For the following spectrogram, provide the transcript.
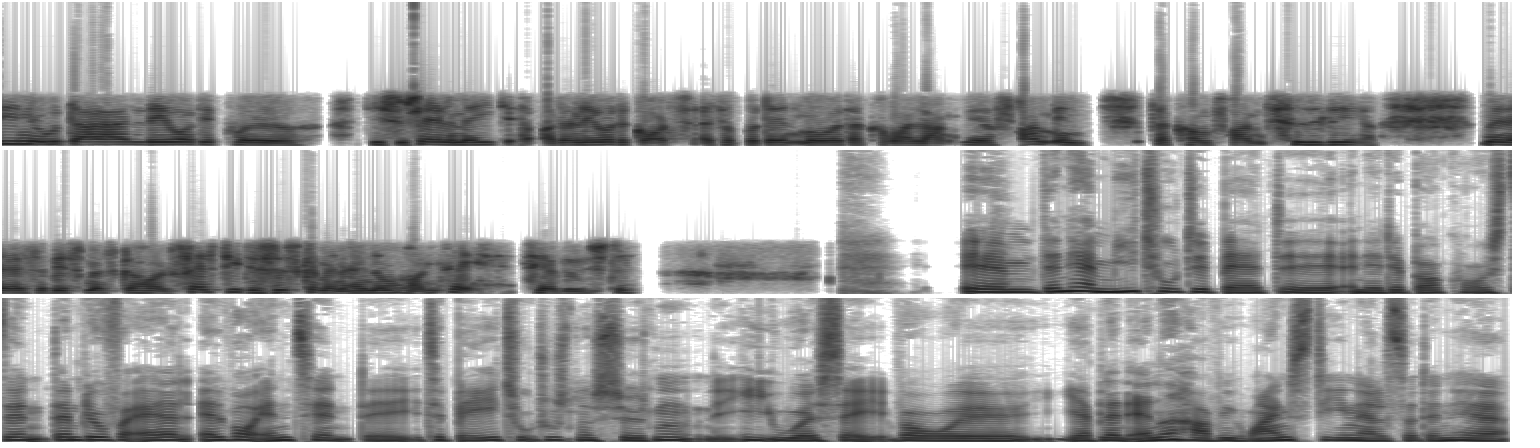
lige nu, der lever det på de sociale medier, og der lever det godt, altså på den måde, der kommer langt mere frem, end der kom frem tidligere. Men altså, hvis man skal holde fast i det, så skal man have nogle håndtag til at løse det. Øhm, den her MeToo-debat, øh, Annette Bockhorst, den, den blev for al, alvor antændt øh, tilbage i 2017 i USA, hvor øh, ja, blandt andet Harvey Weinstein, altså den her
